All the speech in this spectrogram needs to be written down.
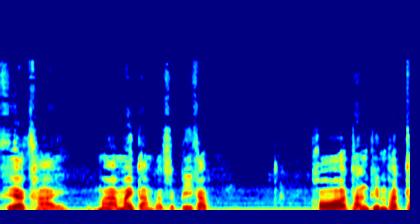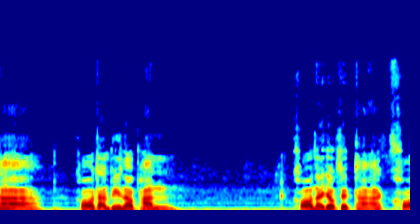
เครือข่ายมาไม่ต่ำกว่าสิบปีครับ ขอท่านพิมพ์พัฒนาขอท่านพีรพันธ์ ขอนายกเศรษฐา ขอ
